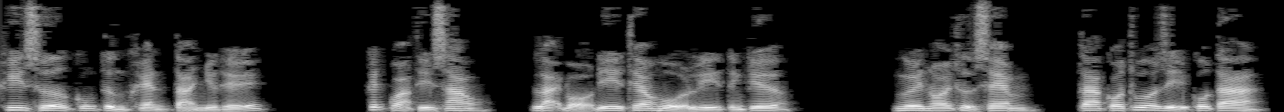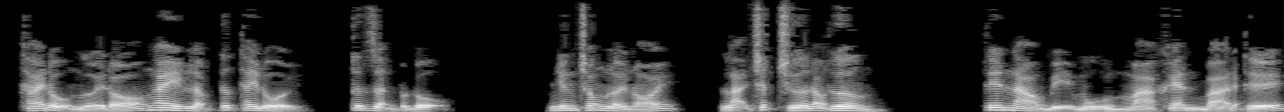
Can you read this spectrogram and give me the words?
khi xưa cũng từng khen ta như thế. Kết quả thì sao? Lại bỏ đi theo hồ ly tình kia. Ngươi nói thử xem, ta có thua gì cô ta, thái độ người đó ngay lập tức thay đổi, tức giận tột độ. Nhưng trong lời nói, lại chất chứa đau thương. Tên nào bị mù mà khen bà thế?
